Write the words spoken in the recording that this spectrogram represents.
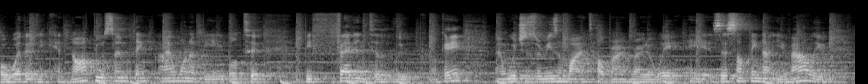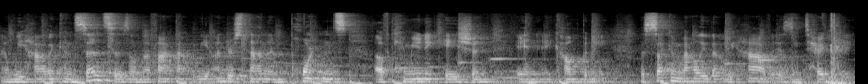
or whether they cannot do something. I want to be able to be fed into the loop, okay? And which is the reason why I tell Brian right away, hey, is this something that you value? And we have a consensus on the fact that we understand the importance of communication in a company. The second value that we have is integrity.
